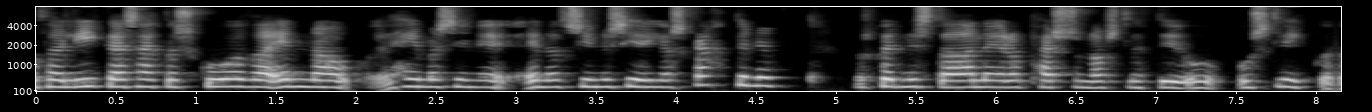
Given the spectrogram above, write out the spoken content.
og það er líka að sætt að skoða inn á heimasinni, inn á sínu síðu hjá skattunum og hvernig staðan er á persónafslætti og, og slíku.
